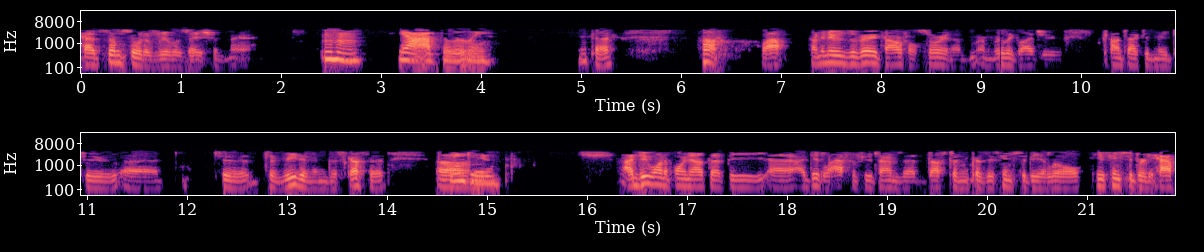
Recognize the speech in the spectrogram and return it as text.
had some sort of realization there. Mhm. Yeah, absolutely. Okay. Huh. Wow. I mean, it was a very powerful story, and I'm, I'm really glad you contacted me to uh, to to read it and discuss it. Um, Thank you. I do want to point out that the uh, I did laugh a few times at Dustin because he seems to be a little he seems to be pretty half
